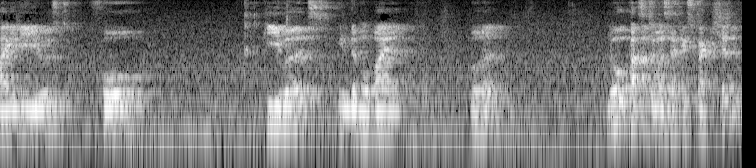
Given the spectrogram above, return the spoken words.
highly used four keywords in the mobile world. No customer satisfaction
